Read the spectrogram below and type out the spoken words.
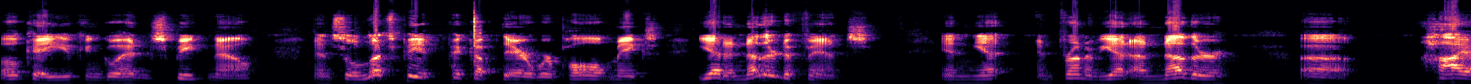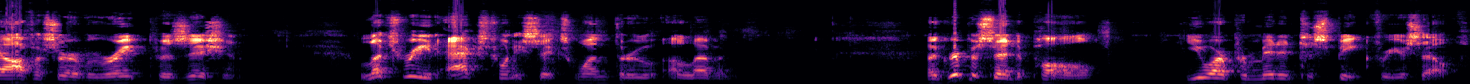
okay, you can go ahead and speak now. And so let's pick up there where Paul makes yet another defense and yet in front of yet another uh, high officer of a great position. Let's read Acts 26, 1 through 11. Agrippa said to Paul, You are permitted to speak for yourself.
